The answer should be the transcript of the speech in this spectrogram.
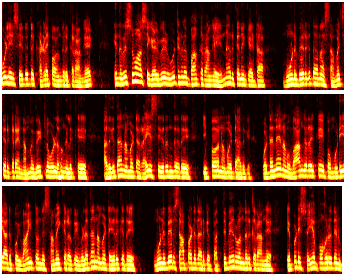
ஊழியம் செய்துட்டு களைப்பாக வந்திருக்கிறாங்க. இந்த விசுவாசிகள் வீடு வீட்டுகளை பார்க்குறாங்க. என்ன இருக்குன்னு கேட்டால் மூணு பேருக்கு தான் நான் சமைச்சிருக்கிறேன். நம்ம வீட்டில் உள்ளவங்களுக்கு அதுக்கு தான் நம்மகிட்ட ரைஸ் இருந்தது. இப்போ நம்மகிட்ட அதுக்கு உடனே நம்ம வாங்குறதுக்கு இப்போ முடியாது. போய் வாங்கிட்டு வந்து சமைக்கிறதுக்கு இவ்வளோ தான் நம்மகிட்ட இருக்குது. மூணு பேர் சாப்பாடு தான் இருக்குது பத்து பேர் வந்திருக்கிறாங்க. எப்படி செய்ய போகிறதுன்னு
